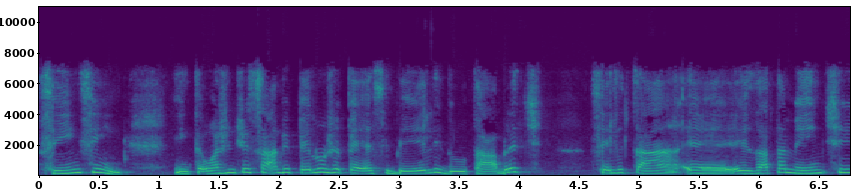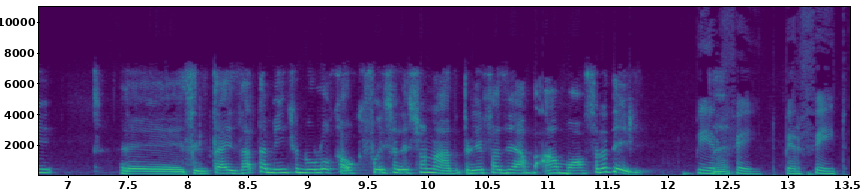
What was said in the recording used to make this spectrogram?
Sim, sim. Então, a gente sabe pelo GPS dele, do tablet, se ele está é, exatamente é, se ele está exatamente no local que foi selecionado para ele fazer a, a amostra dele. Perfeito, né? perfeito.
